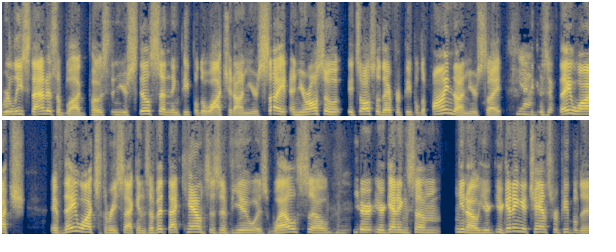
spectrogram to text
release that as a blog post and you're still sending people to watch it on your site and you're also it's also there for people to find on your site yeah because if they watch if they watch three seconds of it that counts as a view as well so mm-hmm. you're you're getting some you know you're, you're getting a chance for people to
